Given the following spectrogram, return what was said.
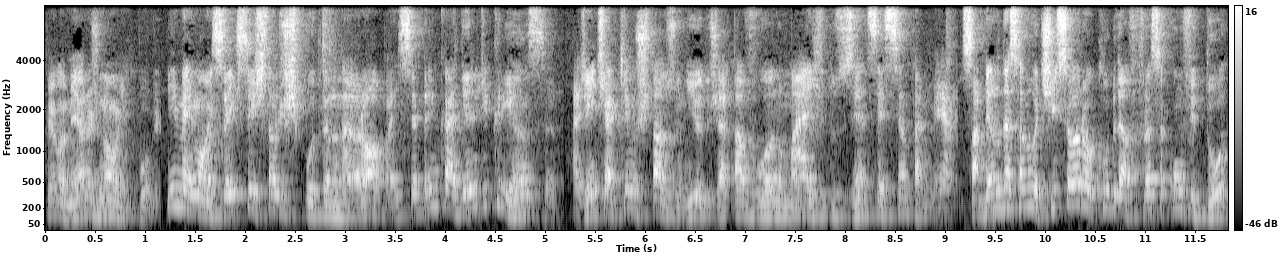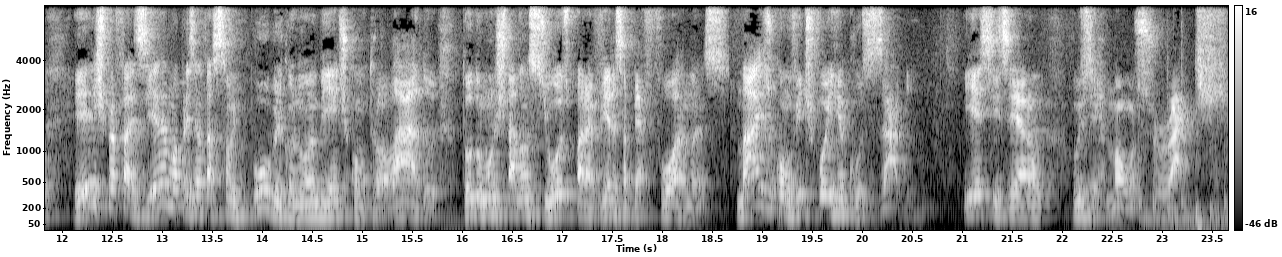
pelo menos não em público. E meu irmão, isso aí que vocês estão disputando na Europa, isso é brincadeira de criança. A gente aqui nos Estados Unidos já está voando mais de 260 metros. Sabendo dessa notícia, o Aeroclube da França convidou eles para fazer uma apresentação em público, num ambiente controlado. Todo mundo estava ansioso para ver essa performance, mas o convite foi recusado e esses eram os irmãos Wright.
